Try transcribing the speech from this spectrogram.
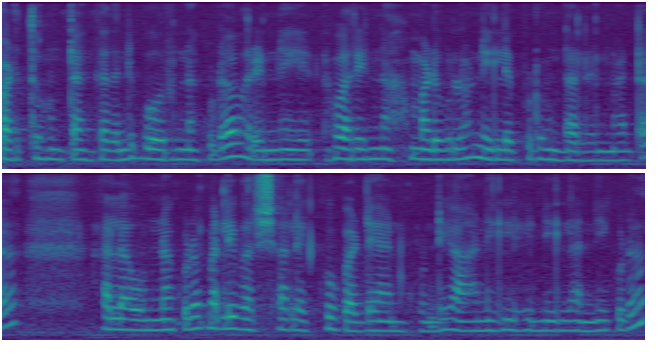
పడుతూ ఉంటాం కదండి. బోరున్నా కూడా వరి నీ వరి న- మడుగులో నీళ్ళు ఎప్పుడు ఉండాలన్నమాట. అలా ఉన్నా కూడా మళ్ళీ వర్షాలు ఎక్కువ పడ్డాయి అనుకోండి ఆ నీళ్ళు ఈ నీళ్ళు అన్నీ కూడా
